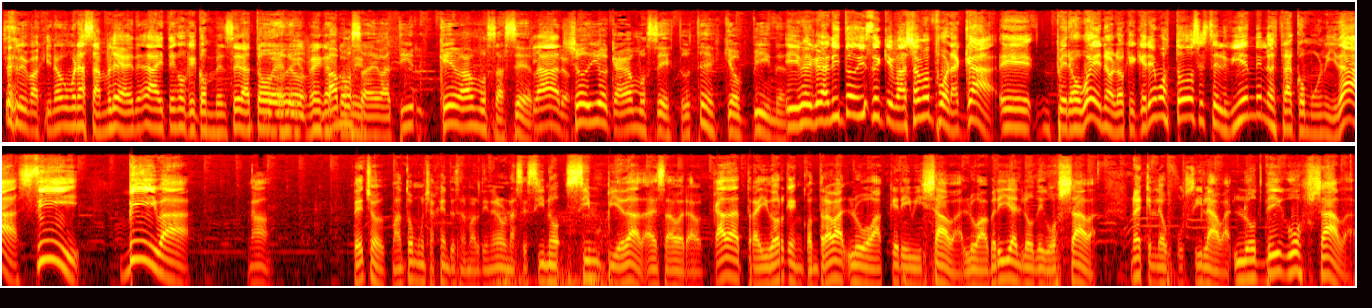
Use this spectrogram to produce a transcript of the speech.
Se lo imaginó como una asamblea. Ay, tengo que convencer a todos. Bueno, que vamos conmigo. a debatir qué vamos a hacer. Claro. Yo digo que hagamos esto. ¿Ustedes qué opinan? Y Belgranito dice que vayamos por acá. Eh, pero bueno, lo que queremos todos es el bien de nuestra comunidad. Sí, viva. No. De hecho, mató mucha gente San Martín. Era un asesino sin piedad a esa hora. Cada traidor que encontraba lo acribillaba, lo abría y lo degollaba. No es que lo fusilaba, lo degollaba.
